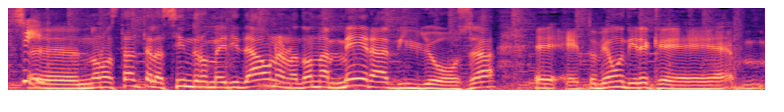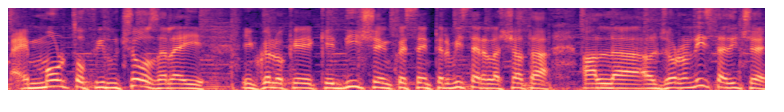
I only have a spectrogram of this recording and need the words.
Sì. eh, nonostante la sindrome di Down è una donna meravigliosa e, e dobbiamo dire che è molto fiduciosa lei in quello che, che dice in questa intervista rilasciata al, al giornalista, dice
